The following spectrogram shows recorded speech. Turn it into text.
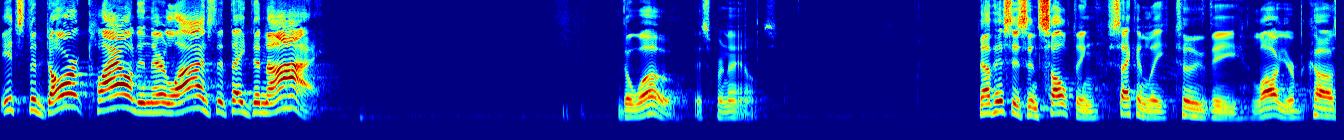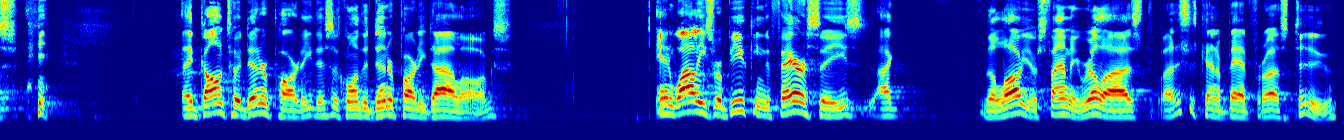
It's the dark cloud in their lives that they deny. The woe that's pronounced. Now, this is insulting, secondly, to the lawyer because they've gone to a dinner party. This is one of the dinner party dialogues. And while he's rebuking the Pharisees, I, the lawyers finally realized, well, this is kind of bad for us too.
